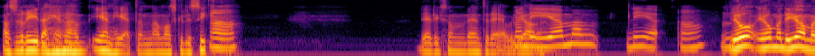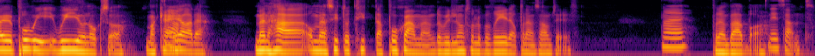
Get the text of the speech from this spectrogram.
Alltså vrida hela enheten när man skulle sikta. Ja. Det är liksom, det är inte det jag vill Men göra. det gör man, det gör, ja. Mm. Jo, jo, men det gör man ju på Wii, Wii U också. Man kan Ja. göra det. Men här, om jag sitter och tittar på skärmen, då vill jag inte hålla på och vrida på den samtidigt. Nej, På den bärbara. det är sant.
